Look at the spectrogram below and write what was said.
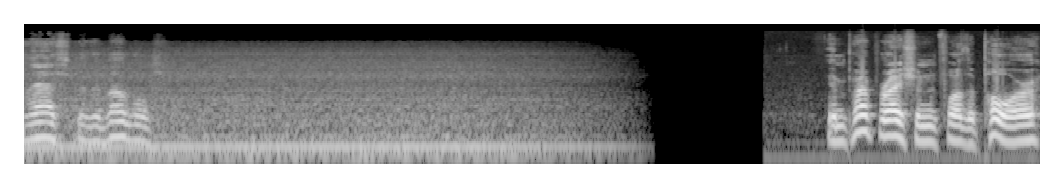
last of the bubbles. In preparation for the pour,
